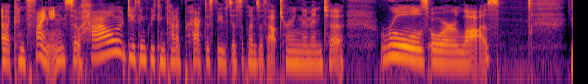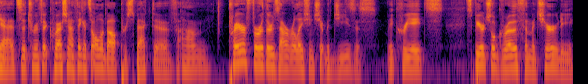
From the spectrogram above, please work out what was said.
uh, confining. So, how do you think we can kind of practice these disciplines without turning them into rules or laws? Yeah, it's a terrific question. I think it's all about perspective. Um, prayer furthers our relationship with Jesus, it creates spiritual growth and maturity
